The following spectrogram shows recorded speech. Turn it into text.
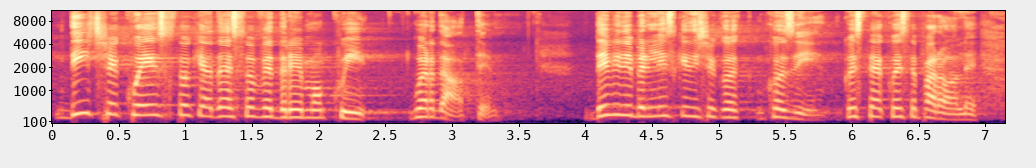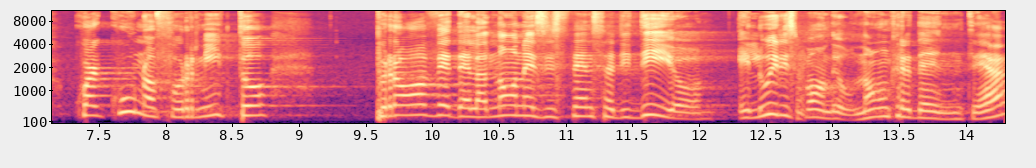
dice questo che adesso vedremo qui. Guardate, David Berlinski dice così, queste, queste parole, qualcuno ha fornito prove della non esistenza di Dio e lui risponde, un non credente, eh?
